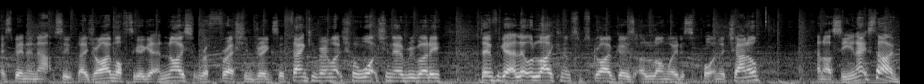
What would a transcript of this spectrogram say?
it's been an absolute pleasure. I'm off to go get a nice, refreshing drink. So thank you very much for watching, everybody. Don't forget, a little like and subscribe goes a long way to supporting the channel. And I'll see you next time.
